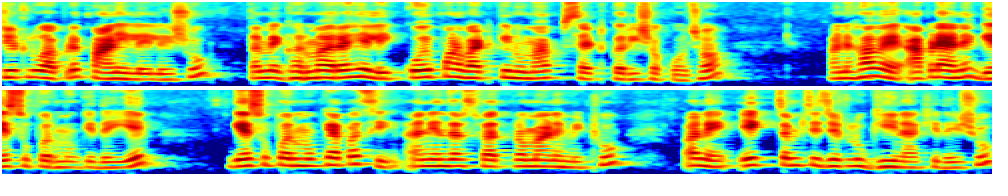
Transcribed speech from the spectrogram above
જેટલું આપણે પાણી લઈ લઈશું. તમે ઘરમાં રહેલી કોઈ પણ વાટકીનું માપ સેટ કરી શકો છો. અને હવે આપણે આને ગેસ ઉપર મૂકી દઈએ. ગેસ ઉપર મૂક્યા પછી આની અંદર સ્વાદ પ્રમાણે મીઠું અને એક ચમચી જેટલું ઘી નાખી દઈશું.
